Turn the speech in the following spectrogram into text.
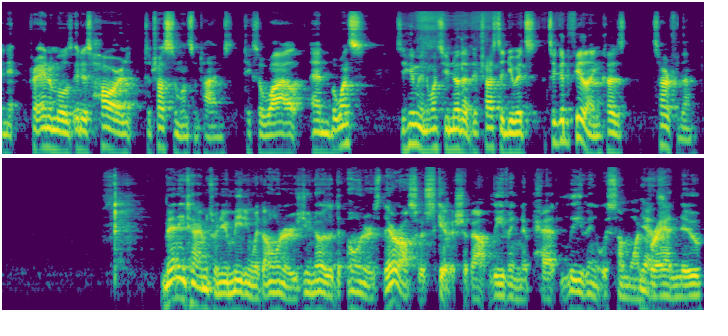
in it, for animals, it is hard to trust someone sometimes. It takes a while, and but once it's a human, once you know that they've trusted you, it's it's a good feeling because it's hard for them. Many times when you're meeting with owners, you know that the owners, they're also skittish about leaving the pet, leaving it with someone Yes. brand new.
